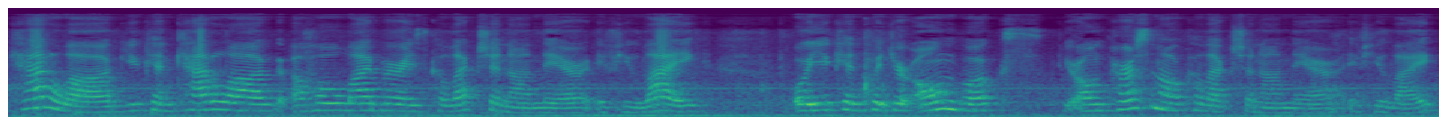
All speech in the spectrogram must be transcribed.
catalog. You can catalog a whole library's collection on there if you like, or you can put your own books, your own personal collection on there if you like.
